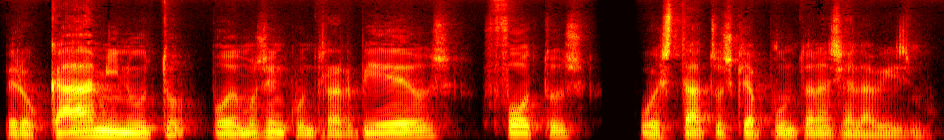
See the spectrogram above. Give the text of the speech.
pero cada minuto podemos encontrar videos, fotos o estatus que apuntan hacia el abismo.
